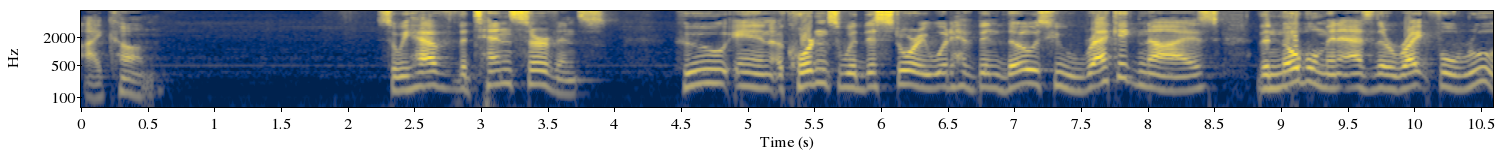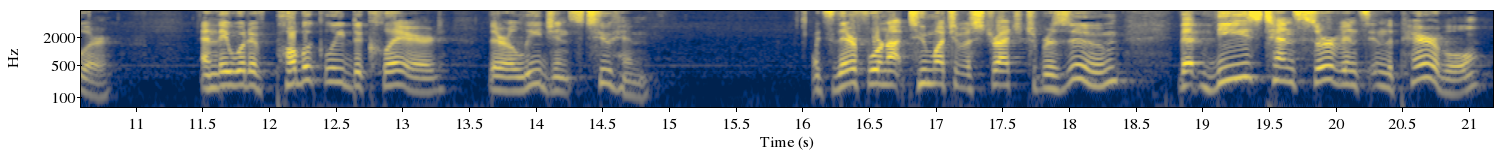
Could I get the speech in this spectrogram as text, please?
I come. So we have the ten servants who, in accordance with this story, would have been those who recognized the nobleman as their rightful ruler and they would have publicly declared their allegiance to him. It's therefore not too much of a stretch to presume that these ten servants in the parable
